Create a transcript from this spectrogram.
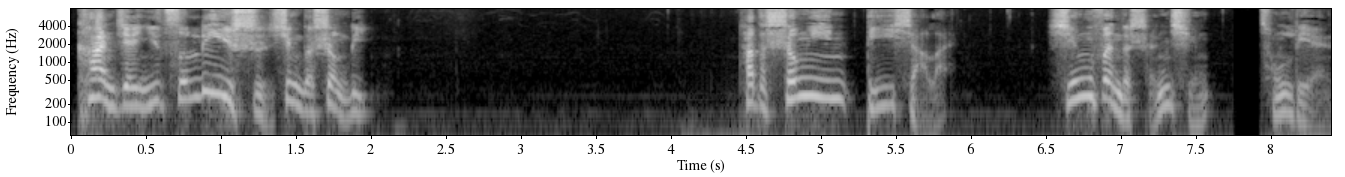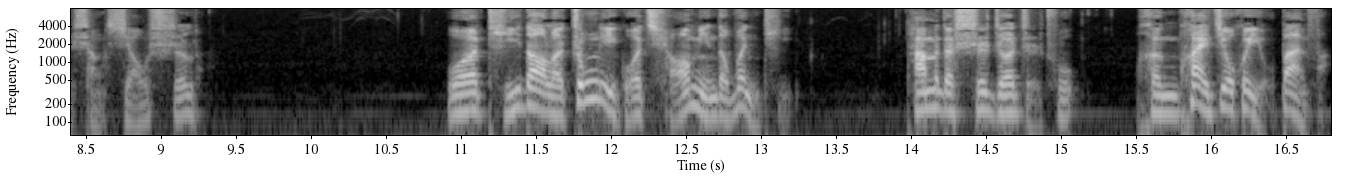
看见一次历史性的胜利。他的声音低下来，兴奋的神情从脸上消失了。我提到了中立国侨民的问题，他们的使者指出，很快就会有办法。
